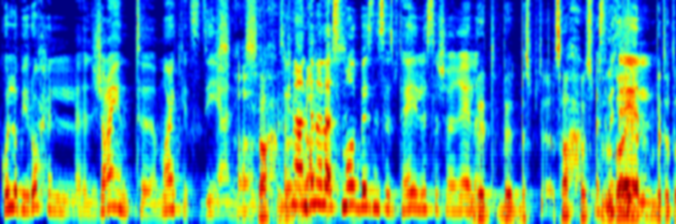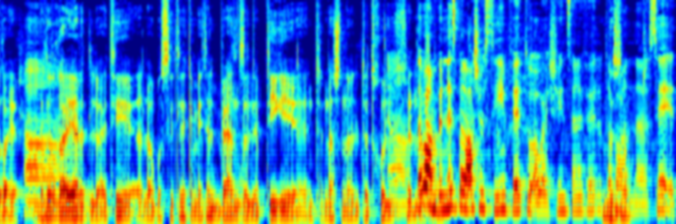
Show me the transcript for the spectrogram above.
كله بيروح ال giant markets دي يعني آه، صح. بس إحنا عندنا لا small businesses بتهيألي لسه شغالة بت بت بس بت صح بس, بس بتتغير. بتتغير آه. بتتغير دلوقتي لو بصيتي لكمية ال brands اللي بتيجي international تدخل آه. في طبعا بالنسبة ل 10 سنين فاتوا أو 20 سنة فاتوا طبعا. سائد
